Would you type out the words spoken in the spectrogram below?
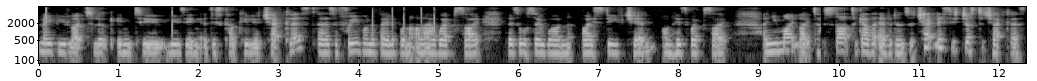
Maybe you'd like to look into using a dyscalculia checklist. There's a free one available on our website. There's also one by Steve Chinn on his website. And you might like to start to gather evidence. A checklist is just a checklist,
